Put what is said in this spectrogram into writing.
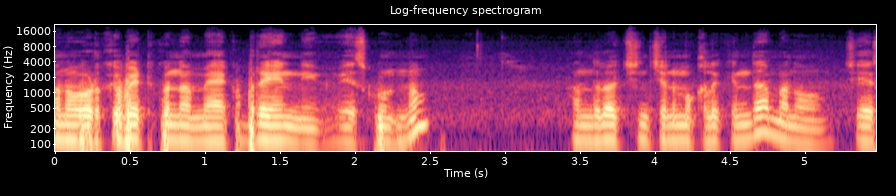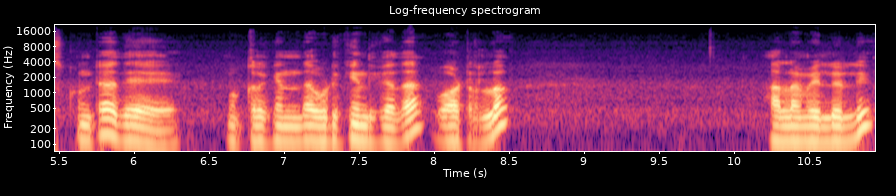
మనం ఉడకబెట్టుకున్న మేక బ్రెయిన్ని వేసుకుంటున్నాం. అందులో చిన్న చిన్న ముక్కల కింద మనం చేసుకుంటే అదే ముక్కల కింద ఉడికింది కదా వాటర్లో. అల్లం వెల్లుల్లి.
